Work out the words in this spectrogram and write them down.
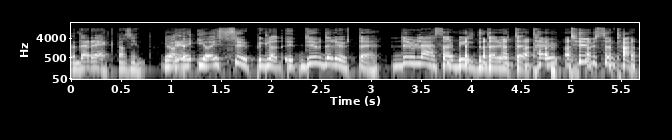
Det där räknas inte. Jag, jag är superglad. Du där ute, du läsarbilder där ute. Tusen tack.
